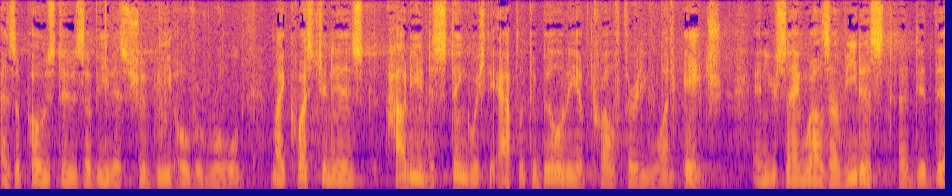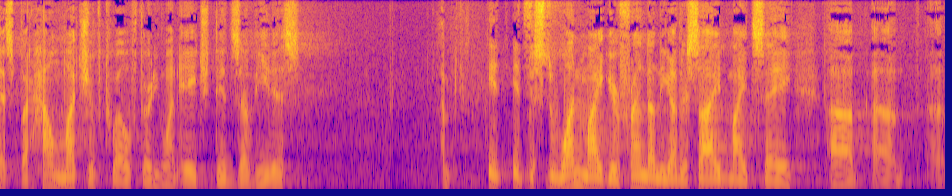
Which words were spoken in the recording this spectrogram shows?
as opposed to Zadvydas should be overruled. My question is, how do you distinguish the applicability of 1231H? And you're saying, well, Zadvydas uh, did this, but how much of 1231H did Zadvydas? Um, it, it's one might, your friend on the other side might say, uh, uh, uh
